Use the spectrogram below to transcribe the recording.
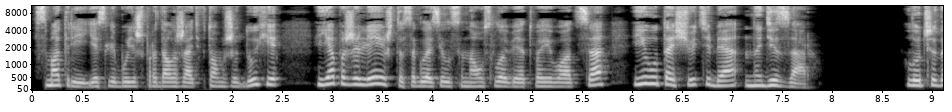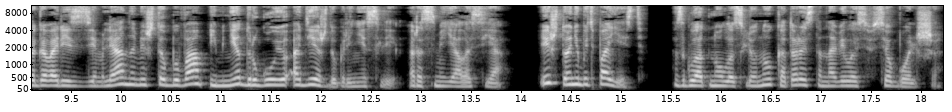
«Смотри, если будешь продолжать в том же духе, я пожалею, что согласился на условия твоего отца и утащу тебя на Дизар». «Лучше договорись с землянами, чтобы вам и мне другую одежду принесли», – рассмеялась я. «И что-нибудь поесть». Сглотнула слюну, которой становилось все больше.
